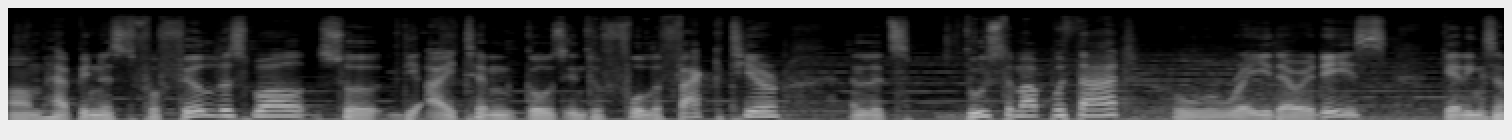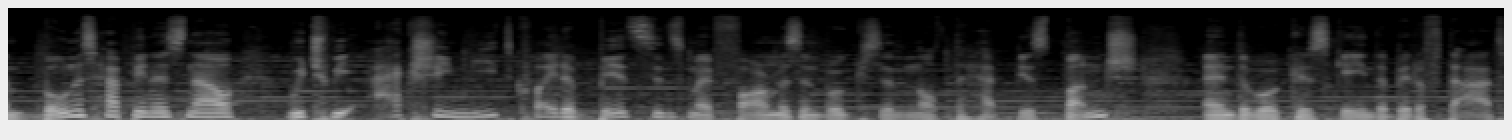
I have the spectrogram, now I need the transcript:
um, happiness fulfilled as well. So the item goes into full effect here. And let's boost them up with that. Hooray, there it is. Getting some bonus happiness now, which we actually need quite a bit since my farmers and workers are not the happiest bunch. And the workers gained a bit of that.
